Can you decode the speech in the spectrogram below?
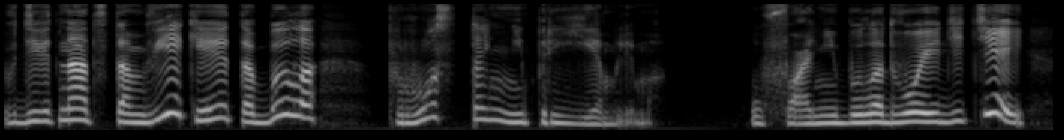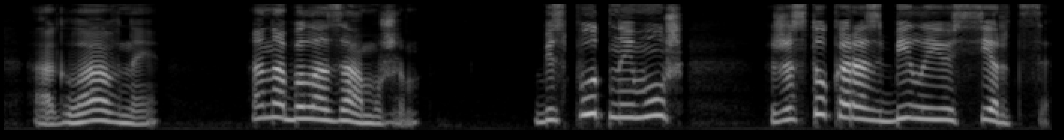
В XIX веке это было просто неприемлемо. У Фанни было двое детей, а главное, она была замужем. Беспутный муж жестоко разбил ее сердце.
